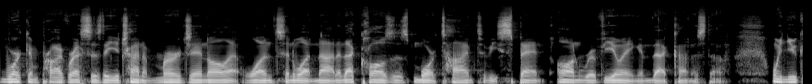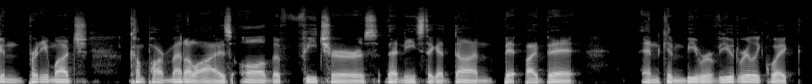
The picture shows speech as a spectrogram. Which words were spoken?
work in progresses that you're trying to merge in all at once and whatnot. And that causes more time to be spent on reviewing and that kind of stuff. When you can pretty much compartmentalize all the features that needs to get done bit by bit and can be reviewed really quick,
